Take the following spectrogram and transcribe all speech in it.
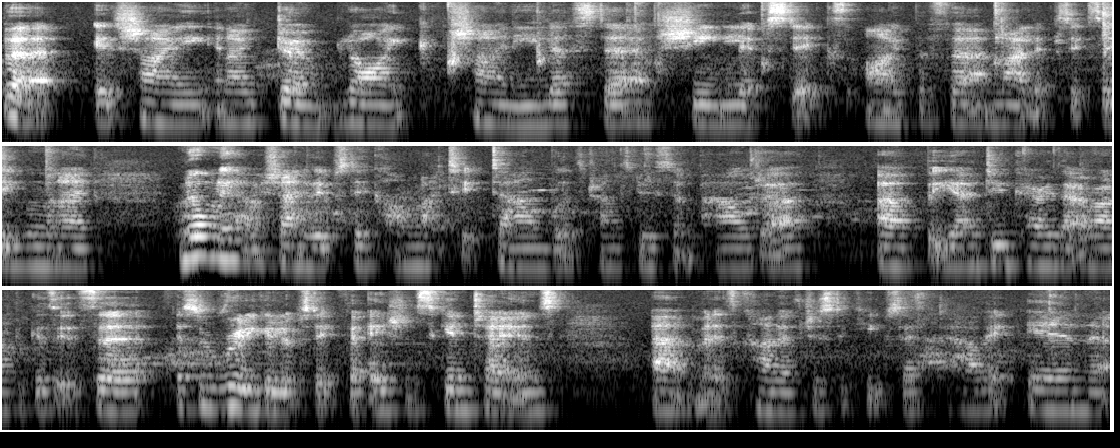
but it's shiny and I don't like shiny luster sheen lipsticks. I prefer matte lipsticks. So even when I normally have a shiny lipstick, I'll matte it down with translucent powder. Uh, but yeah, I do carry that around because it's a it's a really good lipstick for Asian skin tones. Um, and it's kind of just a keepsake to have it in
